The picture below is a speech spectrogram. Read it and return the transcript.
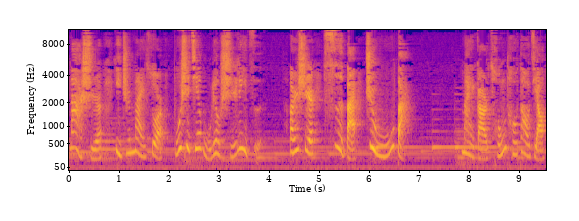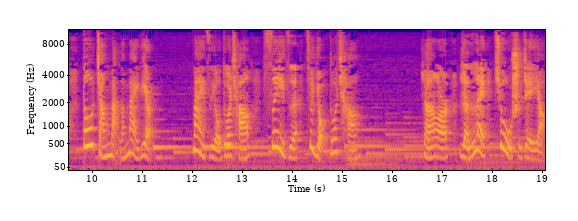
那时，一只麦穗儿不是结五六十粒子，而是四百至五百。麦秆从头到脚都长满了麦粒儿，麦子有多长，穗子就有多长。然而，人类就是这样，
